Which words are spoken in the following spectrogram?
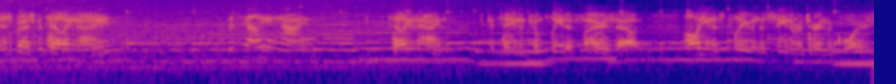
Dispatch Battalion 9, Battalion 9. Battalion 9. Containment completed, fire is out. All units clearing the scene and returning to quarters.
